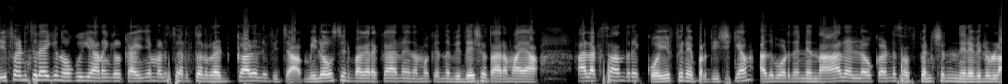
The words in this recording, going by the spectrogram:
ഡിഫൻസിലേക്ക് നോക്കുകയാണെങ്കിൽ കഴിഞ്ഞ മത്സരത്തിൽ റെഡ് കാർഡ് ലഭിച്ച മിലോസിന് പകരക്കാരനെ നമുക്ക് ഇന്ന് വിദേശ താരമായ അലക്സാന്ദ്രെ കൊയഫിനെ പ്രതീക്ഷിക്കാം. അതുപോലെ തന്നെ നാല് യെല്ലോ കാർഡ് സസ്പെൻഷൻ നിലവിലുള്ള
